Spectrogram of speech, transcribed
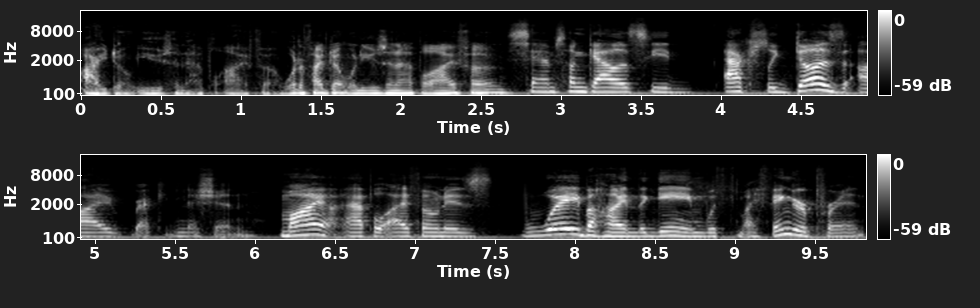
I don't use an Apple iPhone. What if I don't want to use an Apple iPhone? Samsung Galaxy actually does eye recognition. My Apple iPhone is way behind the game with my fingerprint.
